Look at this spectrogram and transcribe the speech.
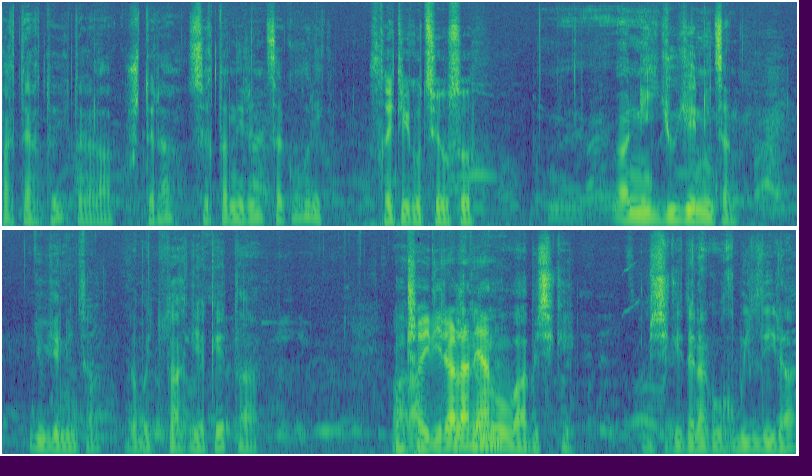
parte hartu eta gala, kustera, zertan diren zako horik. Zaitik utzi duzu? Ba, ni juien nintzen, juien nintzen, gara baitu targiak eta... Ontsai dira lanean? Ba, biziki, biziki denak urbil dira.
